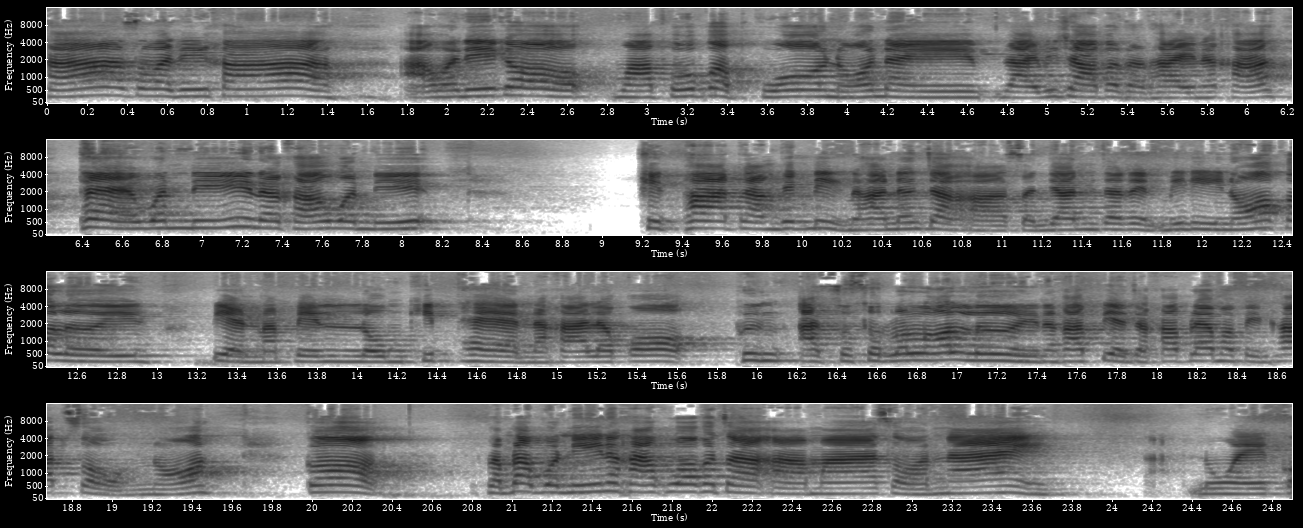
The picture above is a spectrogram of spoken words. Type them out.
ค่ะ สวัสดีค่ะอ่าวันนี้ก็มาพบกับครูอ้อเนาะในรายวิชาภาษาไทยนะคะ แต่วันนี้นะคะวันนี้ผิดพลาดทางเทคนิคนะคะ เนื่องจากอ่าสัญญาณอินเทอร์เน็ตไม่ดีเนาะก็เลยเปลี่ยนมาเป็นลงคลิปแทนนะคะ แล้วก็พึ่งอัดสดๆร้อนๆเลยนะคะ เปลี่ยนจากคาบแรกมาเป็นคาบสองเนาะก็สำหรับวันนี้นะคะครูอ้อก็จะอ่ามาสอนในหน่วยก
